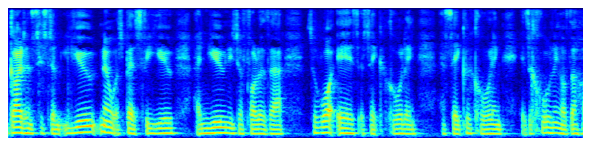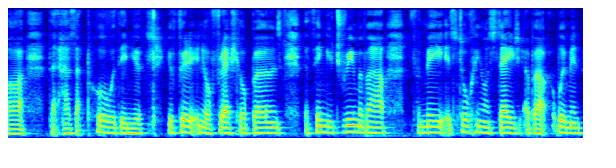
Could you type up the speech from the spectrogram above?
guidance system. You know what's best for you and you need to follow that. So, what is a sacred calling? A sacred calling is a calling of the heart that has that pull within you. You feel it in your flesh, your bones, the thing you dream about, for me, it's talking on stage about women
